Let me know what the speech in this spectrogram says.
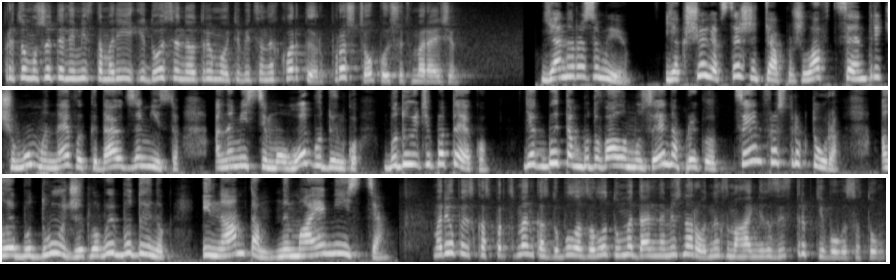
При цьому жителі міста Марії і досі не отримують обіцяних квартир, про що пишуть в мережі. Я не розумію. Якщо я все життя прожила в центрі, чому мене викидають за місто, а на місці мого будинку будують іпотеку? Якби там будували музей, наприклад, це інфраструктура, але будують житловий будинок, і нам там немає місця. Маріупольська спортсменка здобула золоту медаль на міжнародних змаганнях зі стрибків у висоту.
